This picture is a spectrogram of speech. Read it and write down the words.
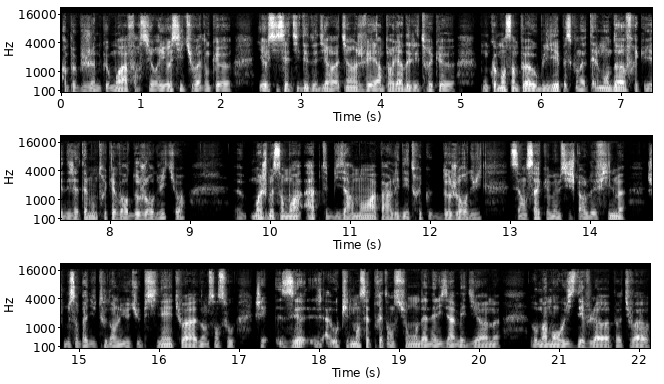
un peu plus jeunes que moi, a fortiori aussi, tu vois? Donc, il y a aussi cette idée de dire, «Tiens, je vais un peu regarder les trucs, qu'on commence un peu à oublier parce qu'on a tellement d'offres et qu'il y a déjà tellement de trucs à voir d'aujourd'hui», tu vois? Moi, je me sens moins apte, bizarrement, à parler des trucs d'aujourd'hui. C'est en ça que même si je parle de films, je me sens pas du tout dans le YouTube ciné, tu vois? Dans le sens où j'ai aucunement cette prétention d'analyser un médium au moment où il se développe, tu vois?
